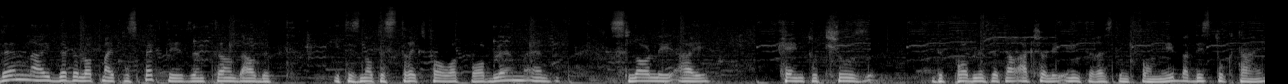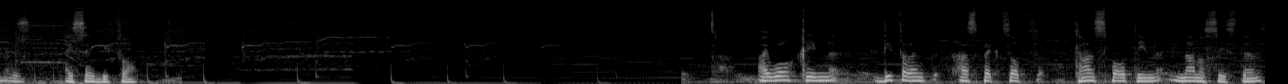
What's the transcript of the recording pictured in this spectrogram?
then I developed my perspectives and turned out that it is not a straightforward problem. And slowly I came to choose the problems that are actually interesting for me, but this took time, as I said before. I work in different aspects of transport in nanosystems.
